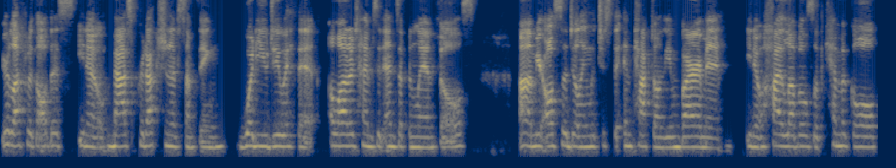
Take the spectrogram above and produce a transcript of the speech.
you're left with all this, you know, mass production of something. What do you do with it? A lot of times it ends up in landfills. Um, you're also dealing with just the impact on the environment, you know, high levels of chemical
